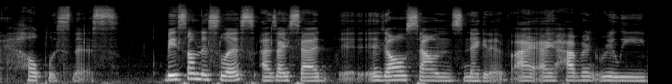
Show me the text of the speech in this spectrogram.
helplessness. Based on this list, as I said, it, it all sounds negative. I, I haven't really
